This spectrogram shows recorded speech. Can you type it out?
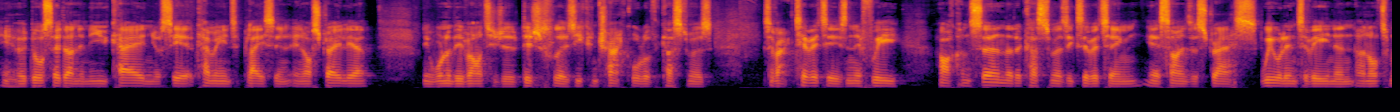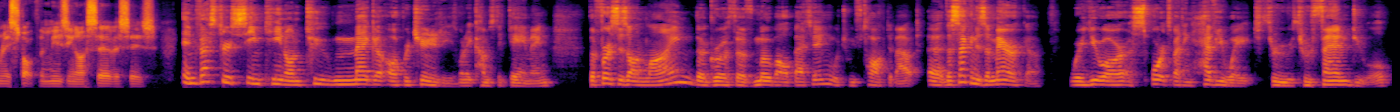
you know, had also done in the UK, and you'll see it coming into place in, in Australia. You know, one of the advantages of digital is you can track all of the customers' sort of activities, and if we are concerned that a customer is exhibiting you know, signs of stress, we will intervene and, and ultimately stop them using our services. Investors seem keen on two mega opportunities when it comes to gaming. The first is online, the growth of mobile betting, which we've talked about. Uh, the second is America, where you are a sports betting heavyweight through through FanDuel.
